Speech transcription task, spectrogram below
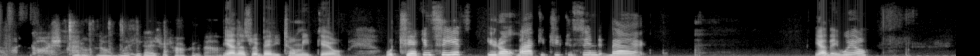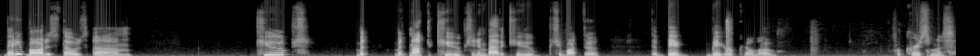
Oh my gosh, I don't know what you guys are talking about. Yeah, that's what Betty told me, Gail. Well, check and see if you don't like it. You can send it back. Yeah, they will. Betty bought us those um cubes, but not the cube. She didn't buy the cube. She bought the the big bigger pillow for Christmas.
